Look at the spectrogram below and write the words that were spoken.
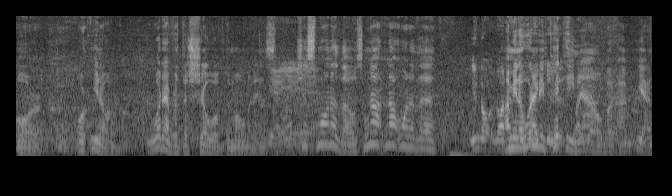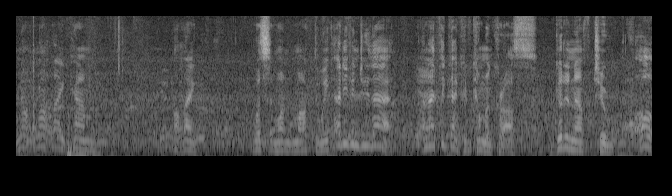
or or you know whatever the show of the moment is. Yeah, yeah, just one of those, not not one of the. You're not. Like I mean, I wouldn't be picky like, now, but yeah. um, yeah, not not like um, not like what's the one mock the week. I'd even do that, and I think I could come across good enough to oh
